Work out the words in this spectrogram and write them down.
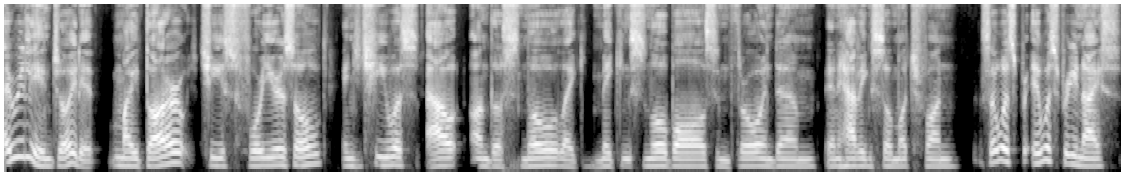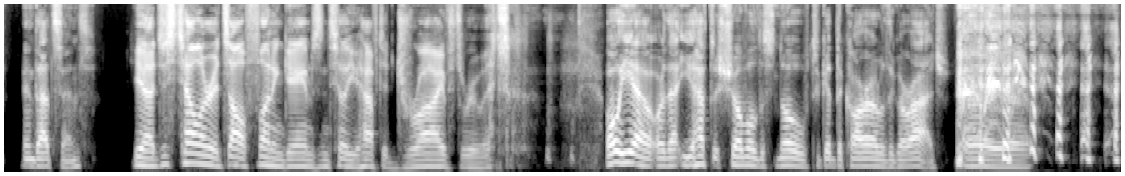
I really enjoyed it. My daughter, she's four years old, and she was out on the snow, like making snowballs and throwing them and having so much fun. So it was it was pretty nice in that sense. Yeah, just tell her it's all fun and games until you have to drive through it. Oh yeah, or that you have to shovel the snow to get the car out of the garage. oh, yeah.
